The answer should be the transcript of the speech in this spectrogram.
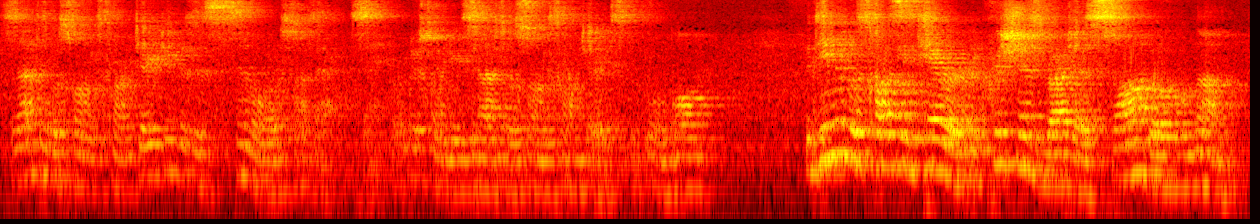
Sanatana Goswami's commentary. Jiva's is similar, it's not exactly the same, but I'm just going to read Sanatana Goswami's commentary. It's a little long. The demon was causing terror in Krishna's rajas, Swa Gokulam.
